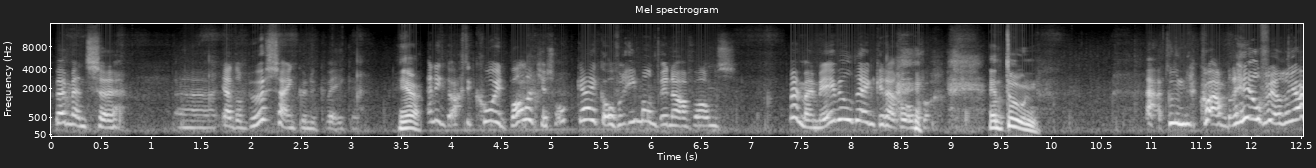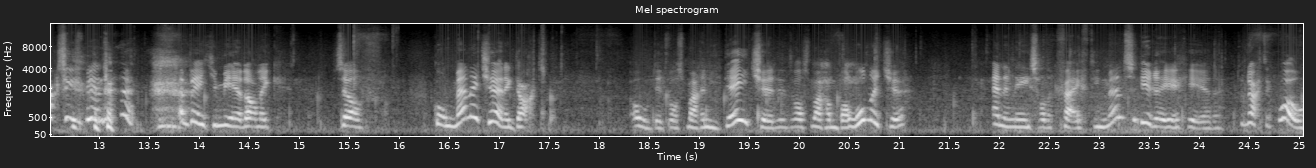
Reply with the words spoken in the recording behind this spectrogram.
bij mensen ja, dat bewustzijn kunnen kweken. Ja. En ik dacht, ik gooi het balletjes op, kijk of er iemand binnen Avans met mij mee wil denken daarover. en toen? Ja, toen kwamen er heel veel reacties binnen. een beetje meer dan ik zelf kon managen. En ik dacht, oh, dit was maar een ideetje, dit was maar een ballonnetje. En ineens had ik 15 mensen die reageerden. Toen dacht ik, wow,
